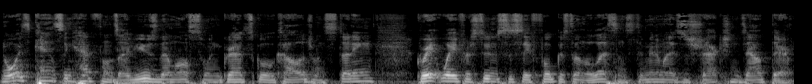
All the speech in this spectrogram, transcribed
Noise canceling headphones, I've used them also in grad school college when studying. Great way for students to stay focused on the lessons to minimize distractions out there.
